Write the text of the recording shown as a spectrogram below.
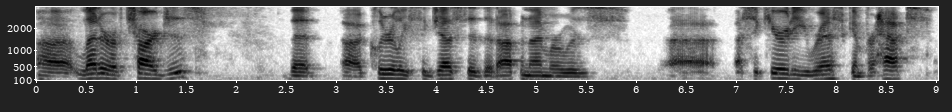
a, letter of charges that uh, clearly suggested that Oppenheimer was uh, a security risk and perhaps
